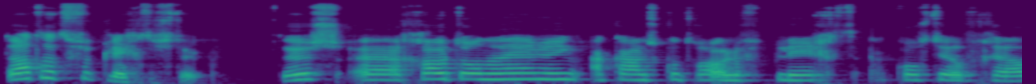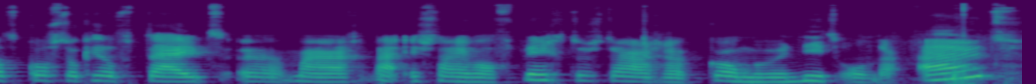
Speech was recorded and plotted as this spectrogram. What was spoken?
Dat het verplichte stuk. Dus uh, grote onderneming, accountscontrole verplicht, kost heel veel geld, kost ook heel veel tijd, uh, maar nou, is nou eenmaal verplicht, dus daar uh, komen we niet onderuit.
